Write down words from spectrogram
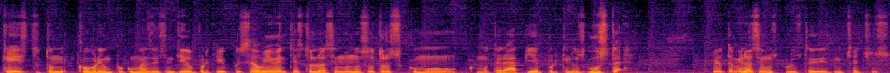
que esto tome, cobre un poco más de sentido porque pues obviamente esto lo hacemos nosotros como, como terapia porque nos gusta. Pero también lo hacemos por ustedes muchachos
